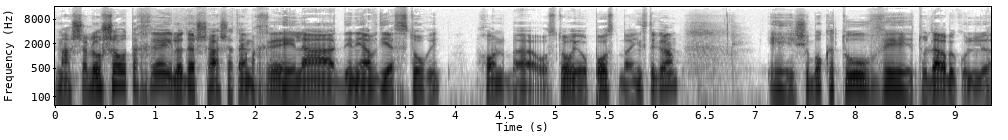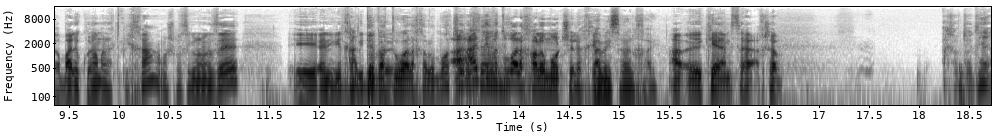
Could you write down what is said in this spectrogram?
מה, שלוש שעות אחרי, לא יודע, שעה, שעתיים אחרי, העלה דני אבדיה story, נכון? או story או פוסט באינסטגרם, אה, שבו כתוב, אה, תודה רבה, רבה לכולם על התמיכה, משהו בסגנון הזה. אני אגיד לך אל בדיוק... תוותרו על החלומות שלכם. אל תוותרו על החלומות שלכם. עם ישראל חי. כן, עם ישראל. עכשיו, עכשיו, אתה יודע,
